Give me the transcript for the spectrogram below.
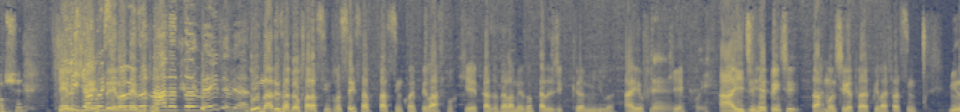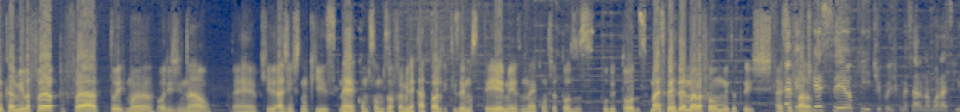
Oxe. Que Eles eles, jogam esse perderam nome dentro do nada também, né, viado? do nada, Isabel fala assim: vocês sabem assim com a Pilar porque é por causa dela mesma ou por causa de Camila? Aí eu fico, o quê? Foi. Aí de repente, Armando chega pra Pilar e fala assim: Menino Camila foi a, foi a tua irmã original. É, que a gente não quis, né? Como somos uma família católica, quisemos ter mesmo, né? Contra todos, tudo e todos. Mas perdemos ela, foi muito triste. Aí É você que a fala. gente esqueceu que, tipo, eles começaram a namorar em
